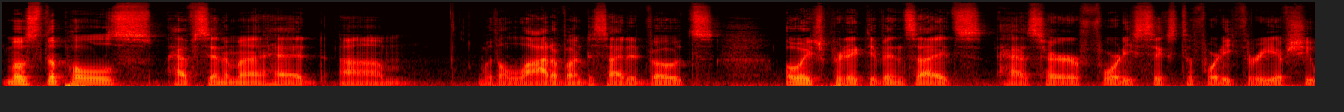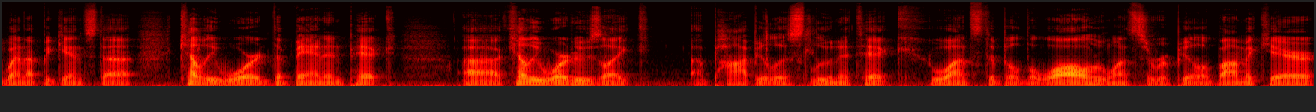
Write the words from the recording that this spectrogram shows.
most of the polls have Sinema ahead um, with a lot of undecided votes. OH Predictive Insights has her 46 to 43 if she went up against uh, Kelli Ward, the Bannon pick. Uh, Kelli Ward, who's like a populist lunatic who wants to build a wall, who wants to repeal Obamacare.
